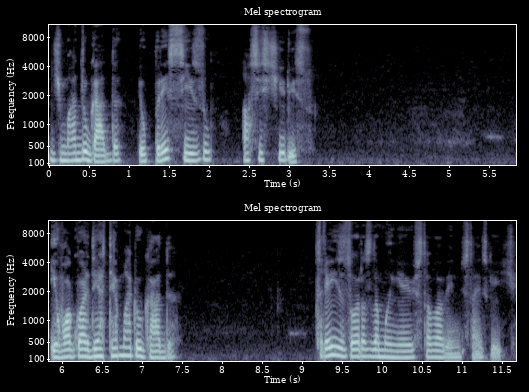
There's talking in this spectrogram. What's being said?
De madrugada, eu preciso assistir isso. Eu aguardei até a madrugada. Três horas da manhã eu estava vendo Steins Gate.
